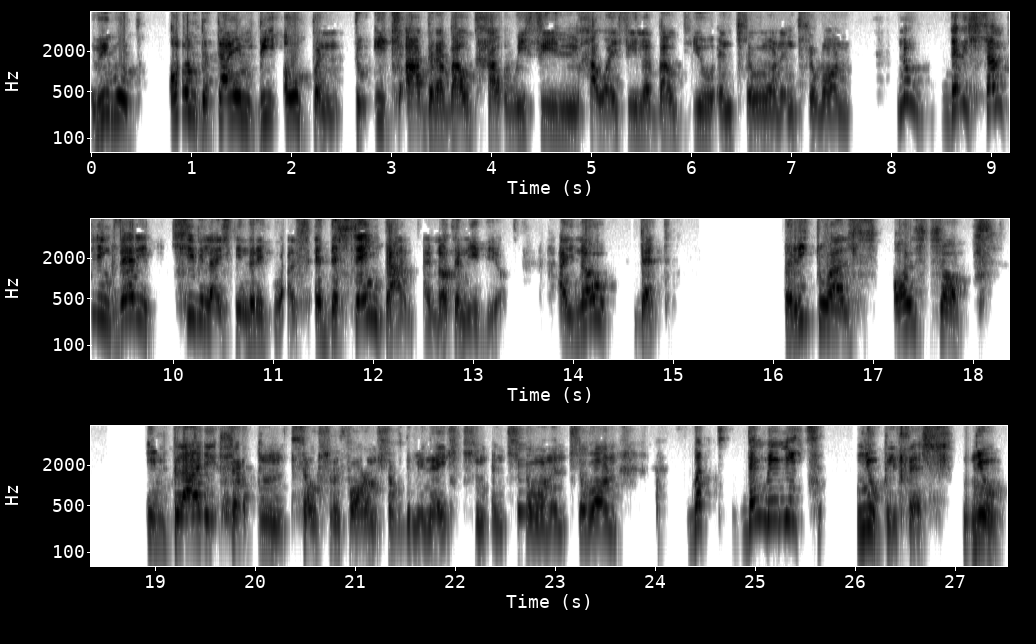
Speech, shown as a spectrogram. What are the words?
we would all the time be open to each other about how we feel, how I feel about you, and so on and so on. No, there is something very civilized in rituals. At the same time, I'm not an idiot. I know that rituals also imply certain social forms of domination and so on and so on. But then we need new cliches, new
